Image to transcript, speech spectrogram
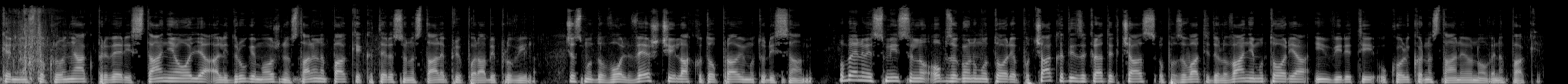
ker nas toklonjak preveri stanje olja ali druge možne ostale napake, katere so nastale pri uporabi plovila. Če smo dovolj vešči, lahko to opravimo tudi sami. Obenem je smiselno ob zagonu motorja počakati za kratek čas, opazovati delovanje motorja in videti, ukoliko nastanejo nove napake.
